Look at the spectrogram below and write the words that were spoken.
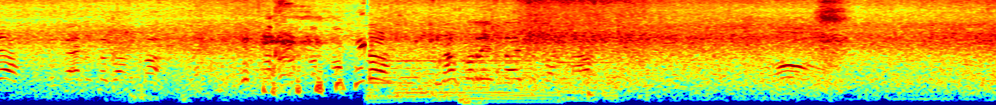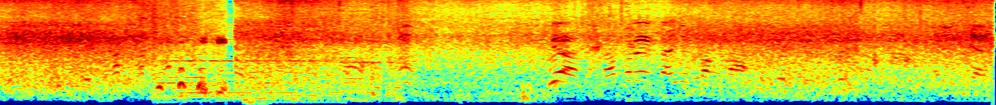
Kuya, magkano sa bangka? Kuya, naparentahan yung bangka. Oo. Kuya, naparentahan yung bangka. Alin dyan?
